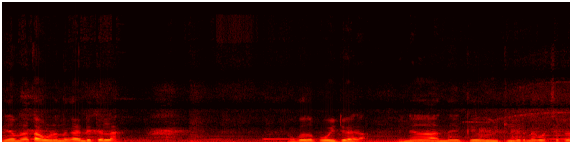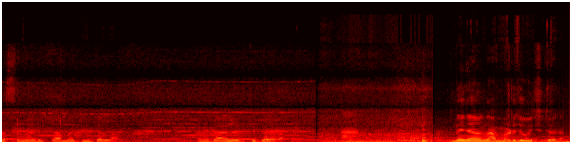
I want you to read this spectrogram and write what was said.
നീ നമ്മളെ ടൗണൊന്നും കണ്ടിട്ടല്ല. നമുക്കൊന്ന് പോയിട്ട് വരാം. പിന്നെ അന്ന് എനിക്ക് വീട്ടിലിരുന്ന കുറച്ച് ഡ്രസ്സൊന്നും എടുക്കാൻ പറ്റിയിട്ടല്ല. നമുക്ക് അതിലെടുത്തിട്ട് വരാം. ഇന്ന് ഞാൻ അമ്മയോട് ചോദിച്ചിട്ട് വരാം.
